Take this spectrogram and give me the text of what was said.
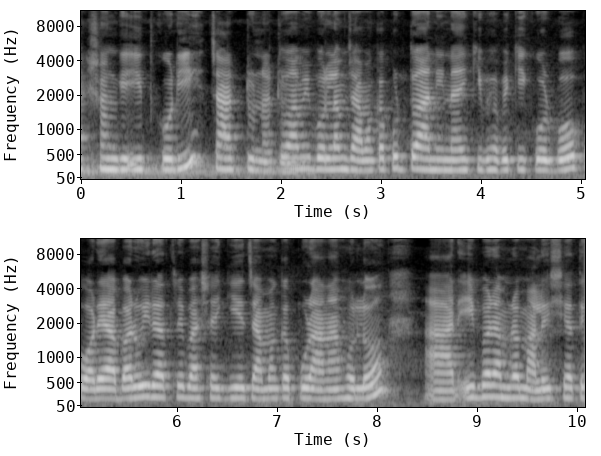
একসঙ্গে ঈদ করি চার টুনা তো আমি বললাম জামা কাপড় তো আনি নাই কীভাবে কি করব? পরে আবার ওই রাত্রে বাসায় গিয়ে জামা কাপড় আনা হলো। আর এবার আমরা মালয়েশিয়াতে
